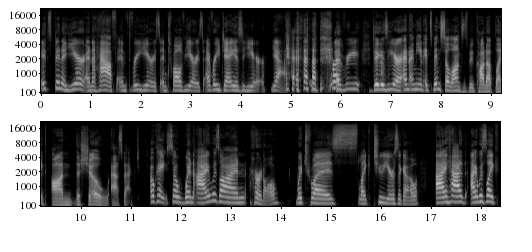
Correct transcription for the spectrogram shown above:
It's been a year and a half and three years and 12 years. Every day is a year. Yeah. Every day is a year. And I mean, it's been so long since we've caught up like on the show aspect. Okay. So when I was on Hurdle, which was like two years ago, I had, I was like,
